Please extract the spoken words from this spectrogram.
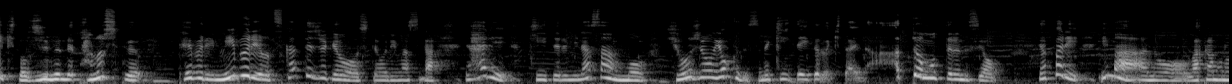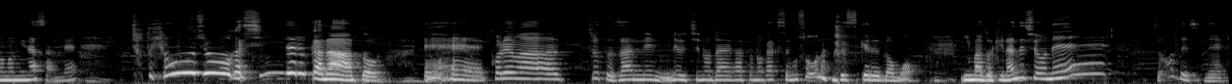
生きと自分で楽しく、手振り身振りを使って授業をしておりますが、やはり聞いてる皆さんも表情よくですね、聞いていただきたいなって思ってるんですよ。やっぱり今、あの、若者の皆さんね、ちょっと表情が死んでるかなと、えー、これはちょっと残念にね、うちの大学の学生もそうなんですけれども、今時なんでしょうね。そうですね。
